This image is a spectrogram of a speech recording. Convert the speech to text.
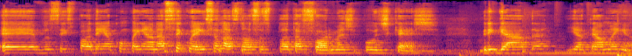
é, vocês podem acompanhar na sequência nas nossas plataformas de podcast. Obrigada e até amanhã.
